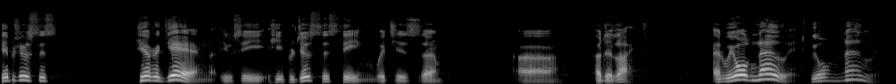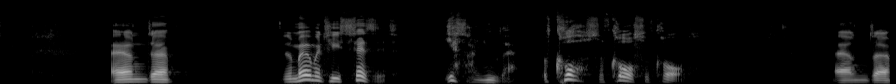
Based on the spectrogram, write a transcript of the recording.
He produced this here again, you see, he produced this theme, which is uh, uh, a delight. And we all know it. We all know it. And uh, the moment he says it, yes, I knew that. Of course, of course, of course. And uh,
